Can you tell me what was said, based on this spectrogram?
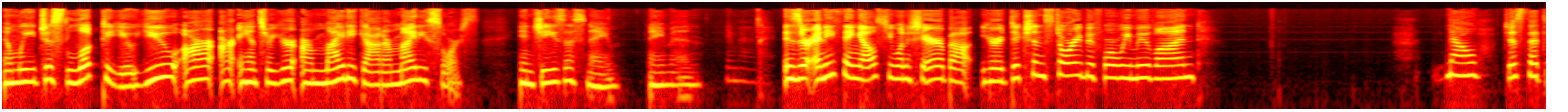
And we just look to you. You are our answer. You're our mighty God, our mighty source. In Jesus' name, amen. Amen. Is there anything else you want to share about your addiction story before we move on? No, just that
